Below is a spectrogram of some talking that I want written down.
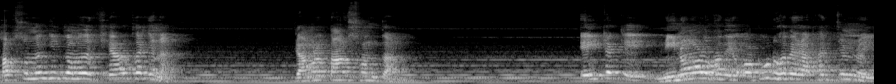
সবসময় কিন্তু আমাদের খেয়াল থাকে না যে আমরা তাঁর সন্তান। এইটাকে নিনড়ভাবে, অটুটভাবে রাখার জন্যই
